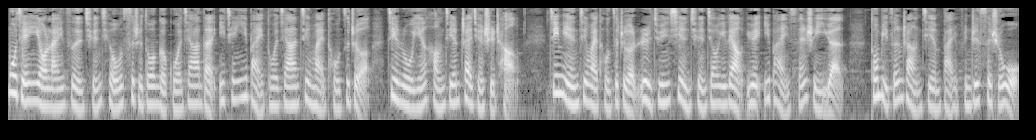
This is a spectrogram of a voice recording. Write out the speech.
目前已有来自全球四十多个国家的一千一百多家境外投资者进入银行间债券市场。今年境外投资者日均现券交易量约一百三十亿元，同比增长近百分之四十五；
